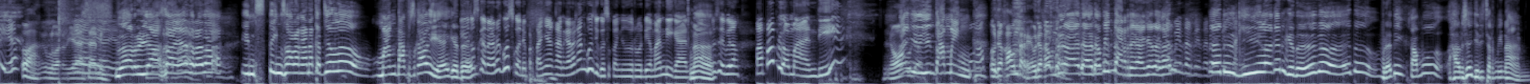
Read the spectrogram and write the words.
Iya. Wah, luar biasa Iya, nih. iya, iya. Luar biasa ya ternyata insting seorang anak kecil lu mantap sekali ya gitu. Ya, terus kadang-kadang gue suka dipertanyakan Karena kan gue juga suka nyuruh dia mandi kan Nah. Terus dia bilang Papa belum mandi Oh, Ayo udah, Yin Tameng. udah counter ya, udah counter. Udah, udah, udah pintar dia gitu kan. Pintar, pintar, Aduh pintar. gila kan gitu. Itu itu berarti kamu harusnya jadi cerminan.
